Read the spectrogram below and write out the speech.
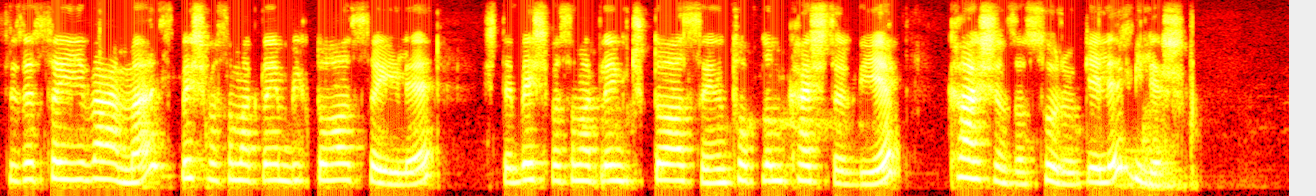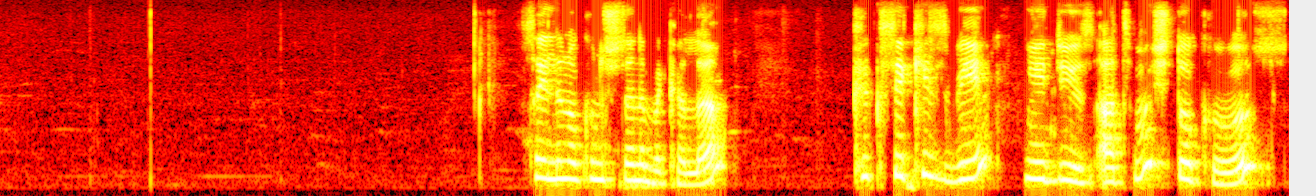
Size sayıyı vermez. 5 basamaklı en büyük doğal sayı ile işte 5 basamaklı en küçük doğal sayının toplamı kaçtır diye karşınıza soru gelebilir. Sayıların okunuşlarına bakalım. 48.769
